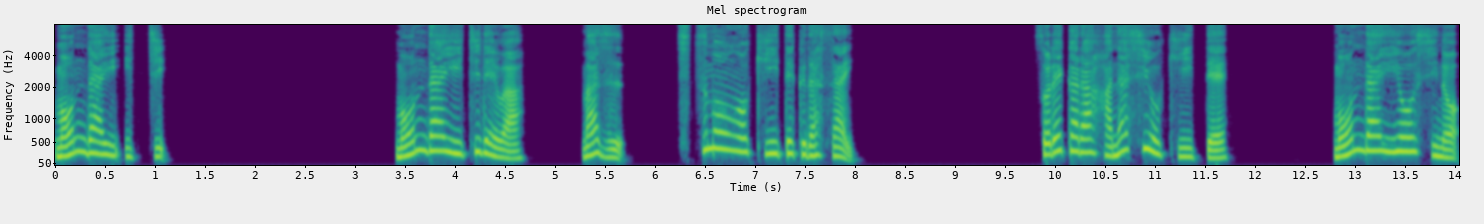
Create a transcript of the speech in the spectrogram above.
問題1問題1では、まず質問を聞いてください。それから話を聞いて、問題用紙の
